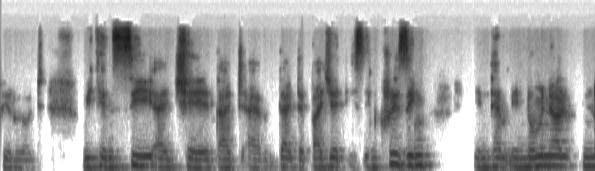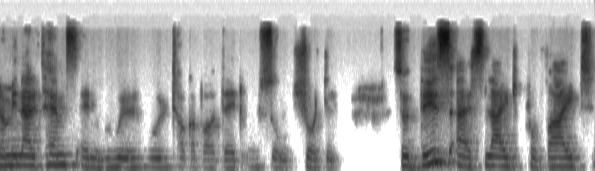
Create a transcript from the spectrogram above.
period. We can see, uh, Chair, that, um, that the budget is increasing in, term, in nominal, nominal terms, and we will we'll talk about that also shortly. So this uh, slide provides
